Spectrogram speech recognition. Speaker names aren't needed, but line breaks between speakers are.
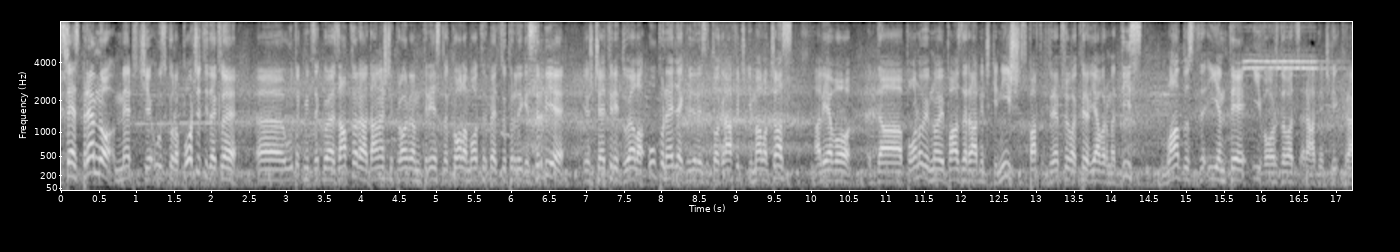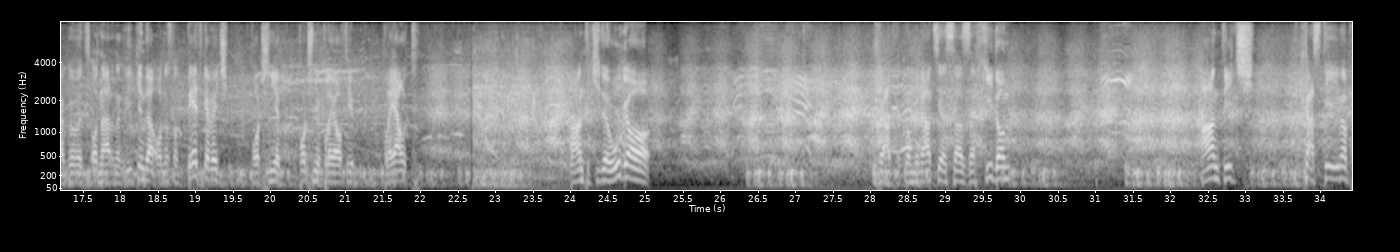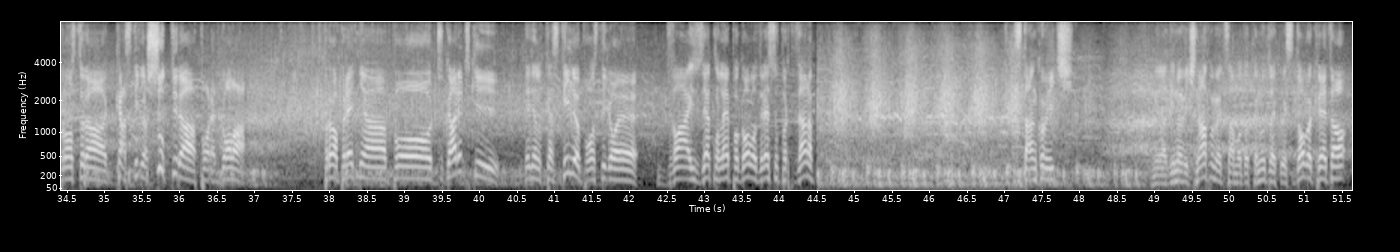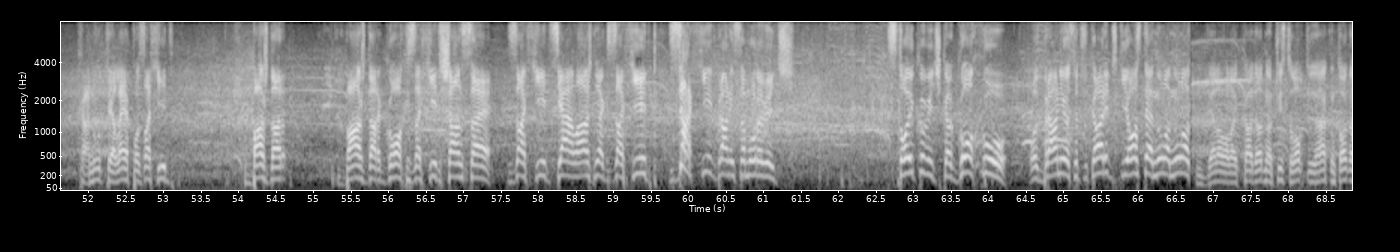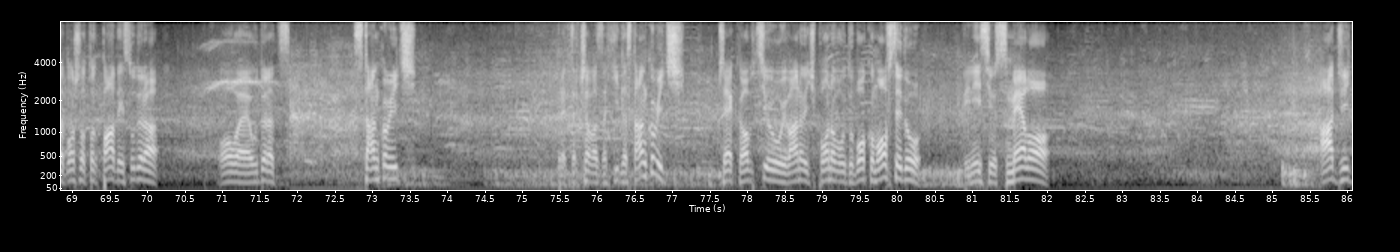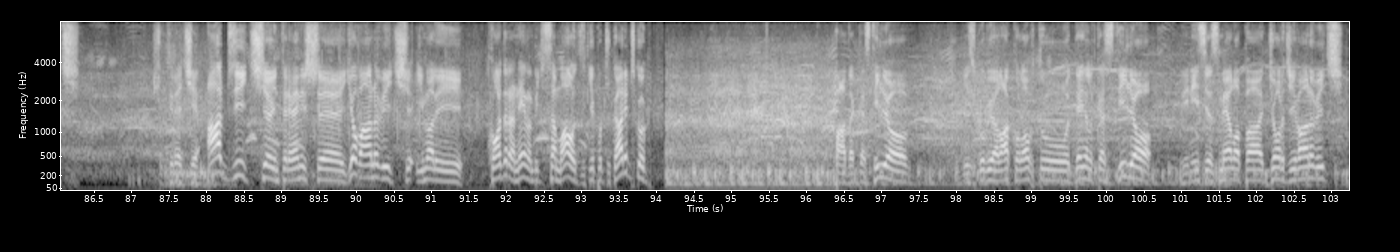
Sve je spremno, meč će uskoro početi, dakle, uh, utakmica koja zatvara današnji program 30. kola Motorbet Superlige Srbije, još četiri duela u ponedljak, vidjeli ste to grafički malo čas, ali evo da ponovim, Novi Pazar, Radnički Niš, Spartak Repčeva, Krv Javor Matis, Mladost, IMT i Voždovac, Radnički Kragujevac od narednog vikenda, odnosno od petka već počinje, počinju play-off i play-out. Antić ide u ugao, Kratka kombinacija sa Zahidom. Antić. Kastilj ima prostora. Kastiljo šutira pored gola. Prva pretnja po Čukarički. Daniel Kastiljo postigao je dva izuzetno lepa gola u dresu Partizana. Stanković. Miladinović na pamet samo do Kanuta koji se dobro kretao. Kanute lepo za hid. Baždar Baždar, Goh, Zahid, šansa je. Zahid, sjajan lažnjak, Zahid, Zahid, brani Samurović. Stojković ka Gohu, odbranio se Čukarički, ostaje 0-0. Delovalo je kao da odnao čistu loptu da nakon toga došao od tog pada i sudara. Ovo je udarac Stanković. Pretrčava Zahida Stanković. Čeka opciju, Ivanović ponovo u dubokom offside-u. Vinicius smelo, Adžić. Šutiraće Adžić, interveniše Jovanović, imali Kodara, nema, bit će samo aut za ekipu Čukaričkog. Pada Castillo, izgubio lako loptu Daniel Castillo, Vinicio Smelo pa Đorđe Ivanović.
